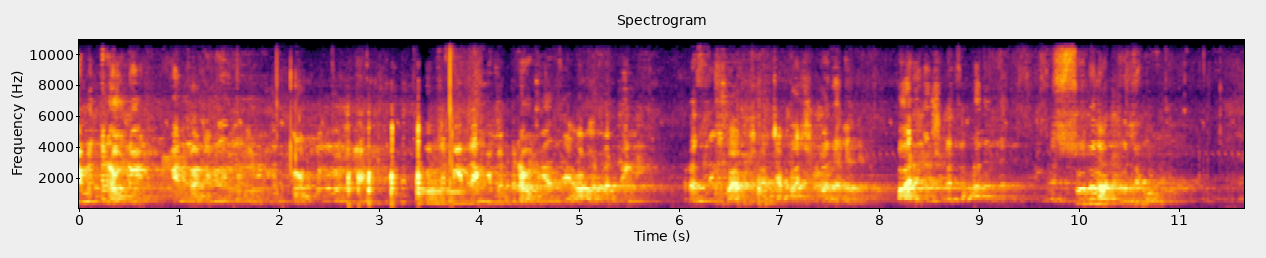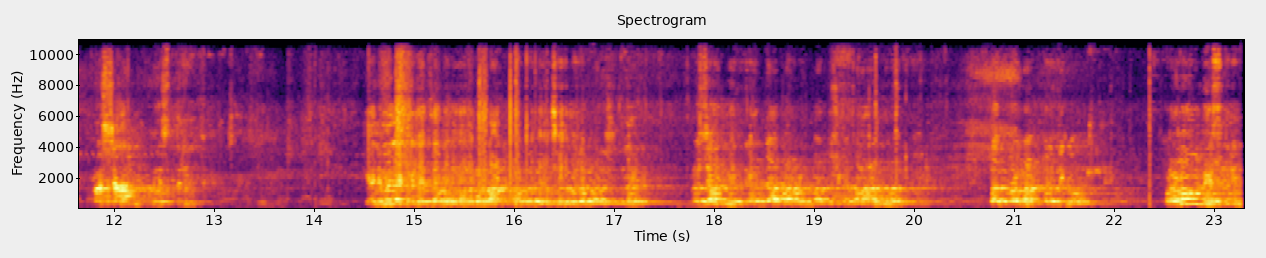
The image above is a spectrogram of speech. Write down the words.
हेमंत रावळे यांनी माझ्याकडे लागून बसले त्यांचे मित्र हेमंत रावळे यांचे आभार मानले रसिक माणसाच्या आशीर्वादानं पारितोषिकाचा आनंद स्वीकारला. शुद्ध नाटकाचे प्रशांत मिस्त्री. यांनी माझ्या कलेचा बहुमान म्हणून नाटकामध्ये त्यांच्यामध्ये बसले प्रशांत मित्रांच्या आभाराने पारितोषिकाचा आनंद सर्व नाटकाचे करू प्रणव मेस्त्री.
